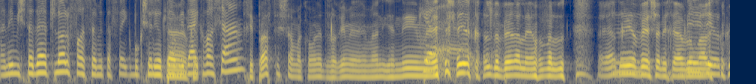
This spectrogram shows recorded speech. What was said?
אני משתדלת לא לפרסם את הפייקבוק שלי יותר כן, מדי כבר שם. חיפשתי שם כל מיני דברים אה, מעניינים כן. אה, שיכול לדבר עליהם, אבל היה די יבש, אני חייב לומר. בדיוק.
